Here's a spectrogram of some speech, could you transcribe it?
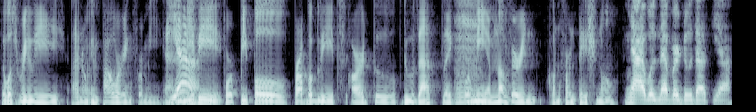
that was really, I don't know, empowering for me. And Yeah. maybe for people, probably it's hard to do that. Like for Mm. me, I'm not very confrontational. Yeah, I will never do that. Yeah.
